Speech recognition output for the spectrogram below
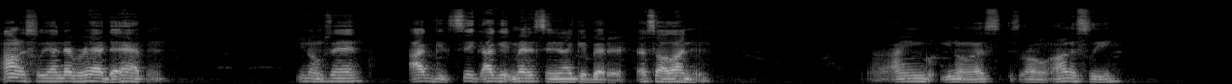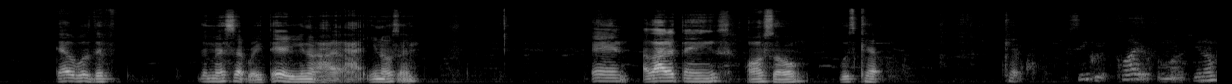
Honestly, I never had that happen. You know what I'm saying? I get sick, I get medicine, and I get better. That's all I knew. I ain't, you know, that's so honestly, that was the the mess up right there. You know, I, I you know what I'm saying. And a lot of things also was kept kept secret, quiet from us. You know.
